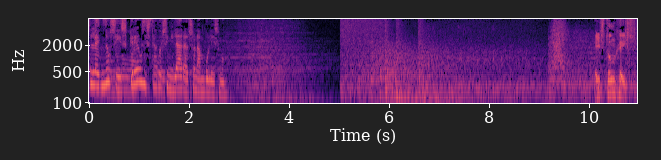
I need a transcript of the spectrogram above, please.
La hipnosis crea un estado similar al sonambulismo. Stonehenge,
